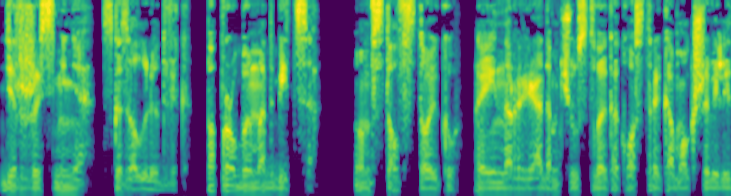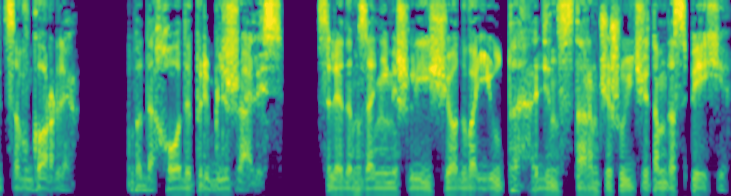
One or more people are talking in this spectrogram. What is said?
«Держись меня», — сказал Людвиг. «Попробуем отбиться». Он встал в стойку, Эйнар рядом, чувствуя, как острый комок шевелится в горле. Водоходы приближались. Следом за ними шли еще два юта, один в старом чешуйчатом доспехе,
